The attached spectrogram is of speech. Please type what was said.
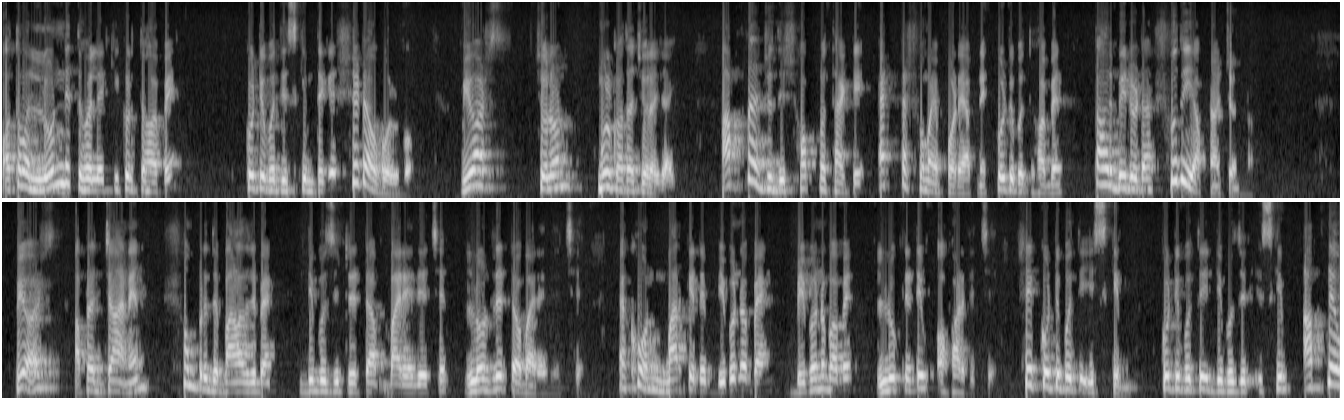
অথবা লোন নিতে হলে কি করতে হবে? কোটিপতি স্কিম থেকে সেটাও বলব। ভিউয়ার্স চলুন, মূল কথা চলে যাই। আপনার যদি স্বপ্ন থাকে একটা সময় পরে আপনি কোটিপতি হবেন, তাহলে ভিডিওটা শুধুই আপনার জন্য। ভিউয়ার্স আপনারা জানেন, সম্প্রতি বাংলাদেশ ব্যাংক ডিপোজিট রেটটা বাড়িয়ে দিয়েছে লোন রেটটাও বাড়িয়ে দিয়েছে। এখন মার্কেটে বিভিন্ন ব্যাংক বিভিন্নভাবে লুক্রেটিভ অফার দিচ্ছে। সেই কোটিপতি স্কিম কোটিপতি ডিপোজিট স্কিম আপনিও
